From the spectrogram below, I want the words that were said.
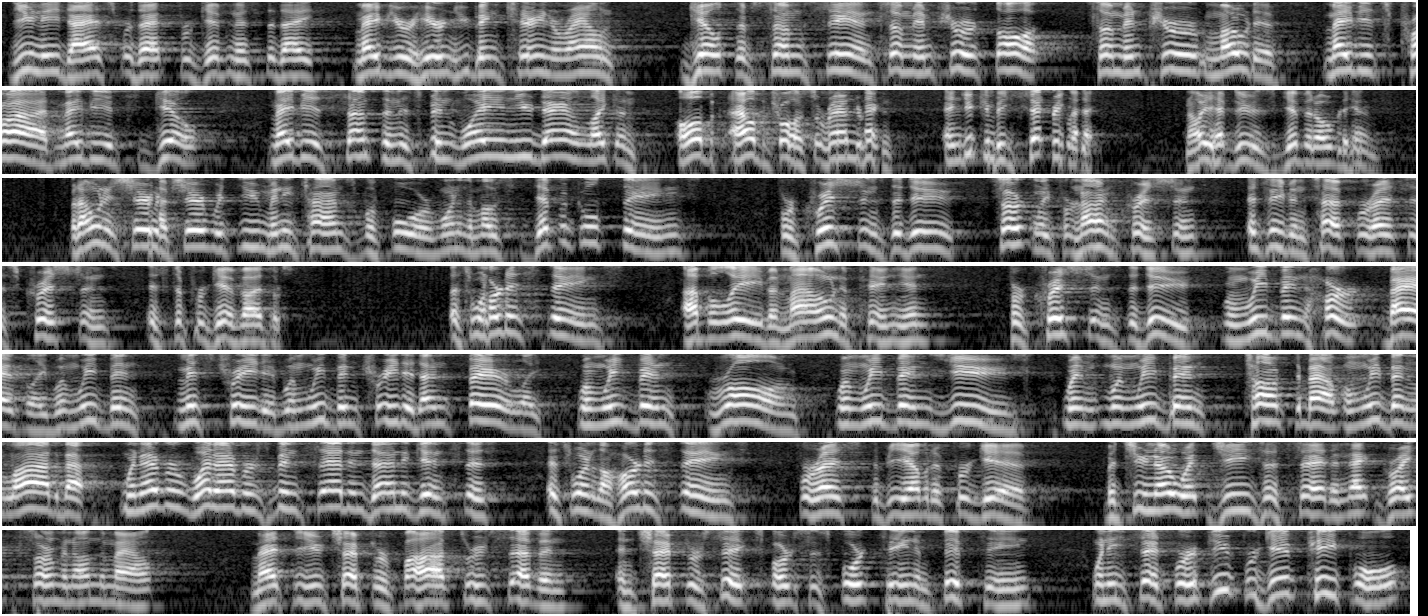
Do you need to ask for that forgiveness today? Maybe you're here and you've been carrying around guilt of some sin, some impure thought, some impure motive. Maybe it's pride, maybe it's guilt. Maybe it's something that's been weighing you down like an albatross around your neck, and you can be set free from that. And all you have to do is give it over to Him. But I want to share, I've shared with you many times before, one of the most difficult things for Christians to do, certainly for non Christians, it's even tough for us as Christians, is to forgive others. That's one of the hardest things, I believe, in my own opinion, for Christians to do when we've been hurt badly, when we've been mistreated, when we've been treated unfairly, when we've been wronged, when we've been used, when, when we've been talked about, when we've been lied about, whenever whatever's been said and done against us, it's one of the hardest things for us to be able to forgive. But you know what Jesus said in that great Sermon on the Mount, Matthew chapter 5 through 7 in chapter 6, verses 14 and 15, when he said, For if you forgive people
